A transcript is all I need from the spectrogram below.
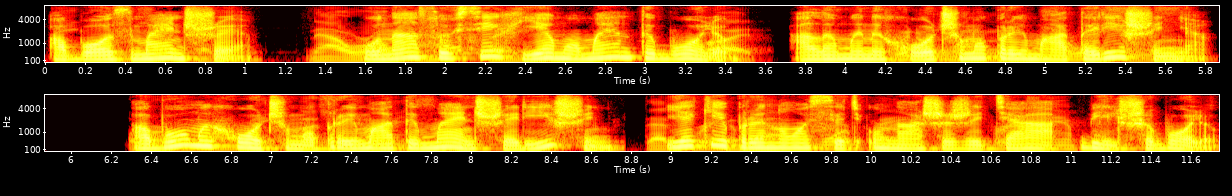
або зменшує. У нас у всіх є моменти болю, але ми не хочемо приймати рішення. Або ми хочемо приймати менше рішень, які приносять у наше життя більше болю.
